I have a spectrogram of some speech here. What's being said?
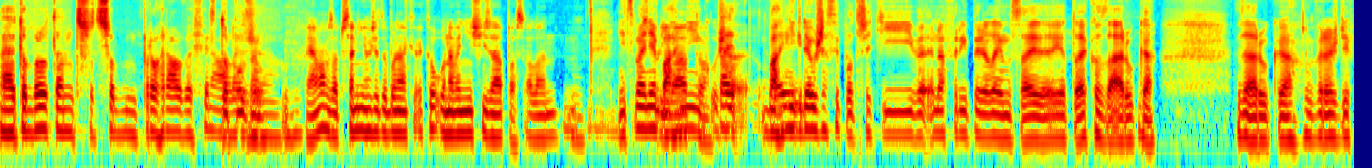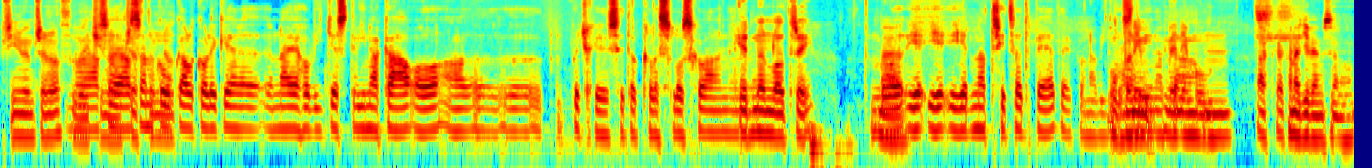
Ne, to byl ten, co, co prohrál ve finále. Že jo? Mhm. Já mám zapsanýho, že to byl nějak jako unavenější zápas, ale Nicméně Splývá Bahník, to. už, Bahník jde už asi po třetí na Free Prelims a je, je to jako záruka. Záruka vraždy v přímém přenosu. No já, se, já jsem měl- koukal, kolik je na jeho vítězství na KO a e, počkej, jestli to kleslo schválně. 1-0-3. To bylo Ne. je, je, 1,35 jako na vítězství Úplný na KO. minimum. mm, tak jako nadivím se, no.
